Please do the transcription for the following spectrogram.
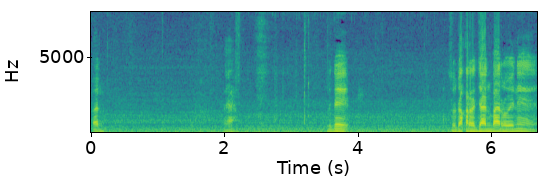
Kan ya. Jadi sudah kerjaan baru ini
